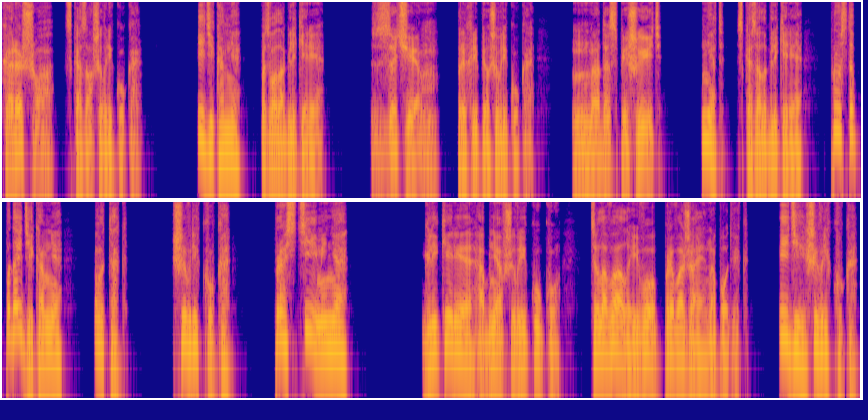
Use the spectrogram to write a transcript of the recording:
«Хорошо», — сказал Шеврикука. «Иди ко мне», — позвала Гликерия. «Зачем?» — прохрипел Шеврикука. «Надо спешить». «Нет», — сказала Гликерия, — «просто подойди ко мне. Вот так. Шеврикука, прости меня». Гликерия, обняв Шеврикуку, целовала его, провожая на подвиг. «Иди, Шеврикука,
